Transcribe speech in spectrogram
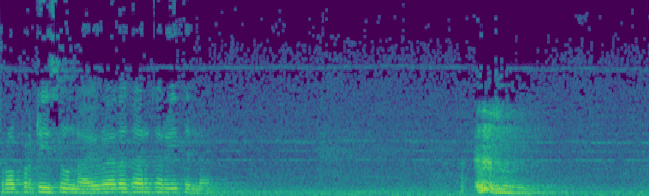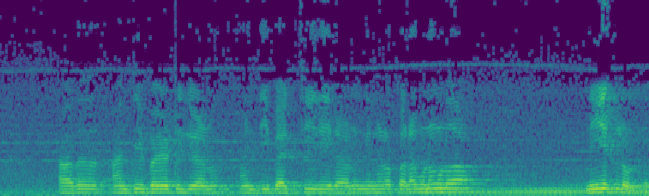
പ്രോപ്പർട്ടീസും ഉണ്ട്. ആയുർവേദക്കാർക്ക് അറിയത്തില്ല. അത് ആന്റിബയോട്ടിക്കാണ് ആന്റി ബാക്ടീരിയലാണ് ഇങ്ങനെയുള്ള പല ഗുണങ്ങളും ആ നീരിലുണ്ട്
